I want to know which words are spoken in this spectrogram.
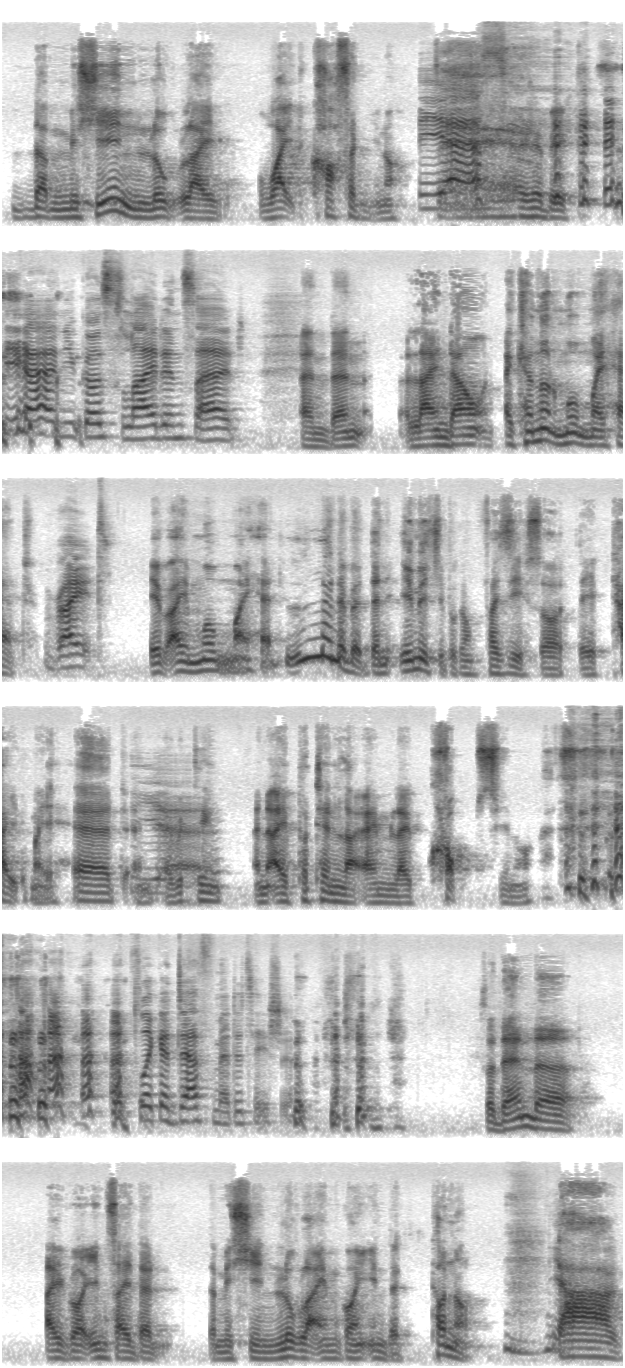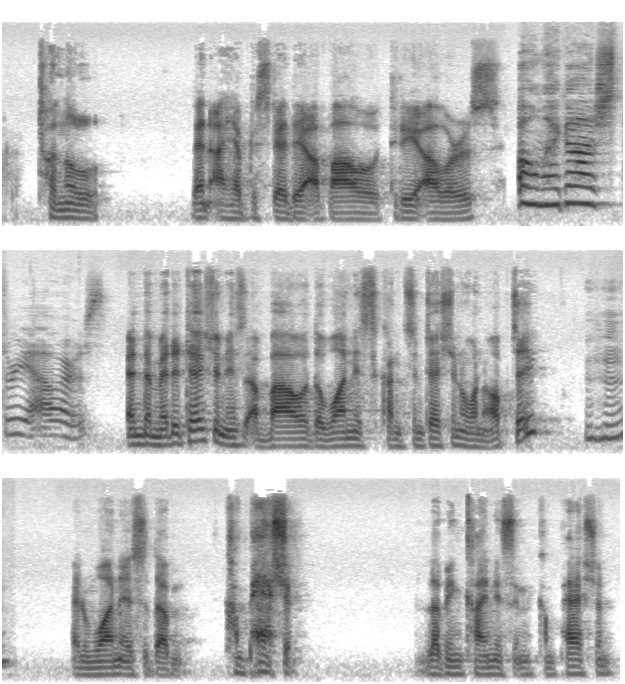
the machine looked like white coffin, you know. Yes. Very big. yeah, and you go slide inside. And then lying down, I cannot move my head. Right. If I move my head a little bit, then image become fuzzy. So they tied my head and yeah. everything. And I pretend like I'm like crops, you know. it's like a death meditation. so then the I go inside the, the machine, look like I'm going in the tunnel. yeah. Dark tunnel then I have to stay there about three hours. Oh my gosh, three hours. And the meditation is about the one is concentration on one object, mm-hmm. and one is the compassion, loving kindness and compassion.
